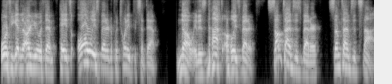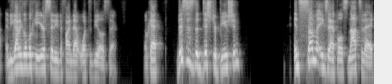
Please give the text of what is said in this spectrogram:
Or if you get an argument with them, hey, it's always better to put 20% down. No, it is not always better. Sometimes it's better, sometimes it's not. And you got to go look at your city to find out what the deal is there. Okay. This is the distribution. In some examples, not today,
